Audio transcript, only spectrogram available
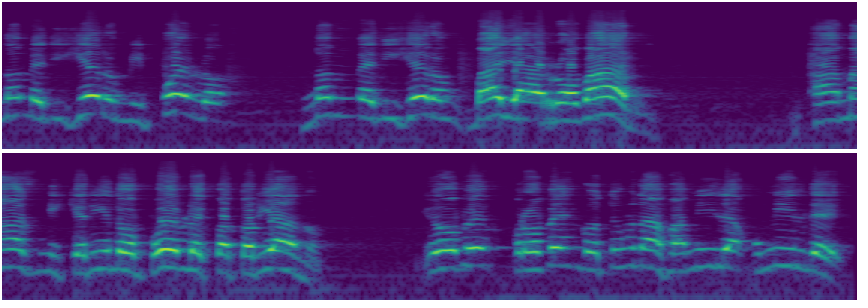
no me dijeron mi pueblo, no me dijeron vaya a robar, Jamás, mi querido pueblo ecuatoriano. Yo provengo de una familia humilde.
